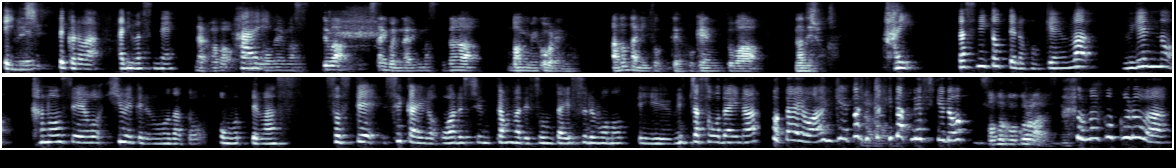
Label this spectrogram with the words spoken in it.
ていうところはありますね。なるほど。はいありがとうございます。では、最後になりますが、番組恒例のあなたにとって保険とは何でしょうか？はい。私にとっての保険は無限の可能性を秘めているものだと思ってます。そして世界が終わる瞬間まで存在するものっていうめっちゃ壮大な答えをアンケートに書いたんですけど、その心はですね。その心は、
